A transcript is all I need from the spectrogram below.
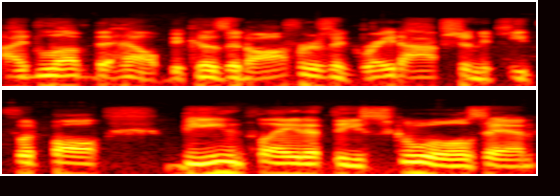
I'd love to help because it offers a great option to keep football being played at these schools, and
